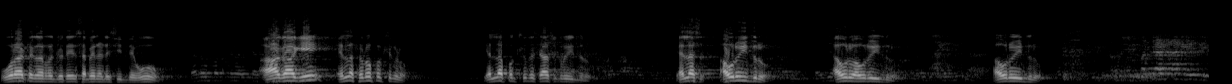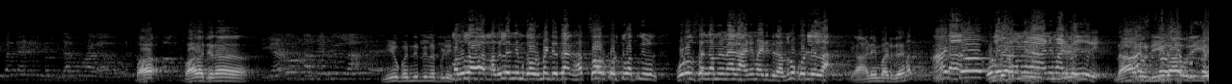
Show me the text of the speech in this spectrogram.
ಹೋರಾಟಗಾರರ ಜೊತೆ ಸಭೆ ನಡೆಸಿದ್ದೆವು. ಹಾಗಾಗಿ ಎಲ್ಲ ಸರ್ವಪಕ್ಷಗಳು, ಎಲ್ಲ ಪಕ್ಷದ ಶಾಸಕರು ಇದ್ರು. ಎಲ್ಲ ಅವರು ಇದ್ರು. ಅವರು ಅವರು ಇದ್ರು. ಅವರು ಇದ್ರು. ಬಾ- ಬಹಳ ಜನ ನೀವು ಬಂದಿರ್ಲಿಲ್ಲ ಬಿಡಿ. ಮೊದಲ ಮೊದಲೇ ನಿಮ್ ಗೌರ್ಮೆಂಟ್ ಇದ್ದಾಗ ಹತ್ತು ಸಾವಿರ ಕೊಡ್ತೀವಿ ಅಂತ ನೀವು ಕೊಡೋ ಸಂಗಮ ಮ್ಯಾಗ ಹಾನಿ ಮಾಡಿದ್ರಿ ಅದನ್ನು ಕೊಡ್ಲಿಲ್ಲ. ಹಾನಿ ಮಾಡಿದೆ? ಕೊಡೋ ಸಂಗಮ ಹಾನಿ ಮಾಡ್ತಾ ನಾನು ನೀರಾವರಿಗೆ.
